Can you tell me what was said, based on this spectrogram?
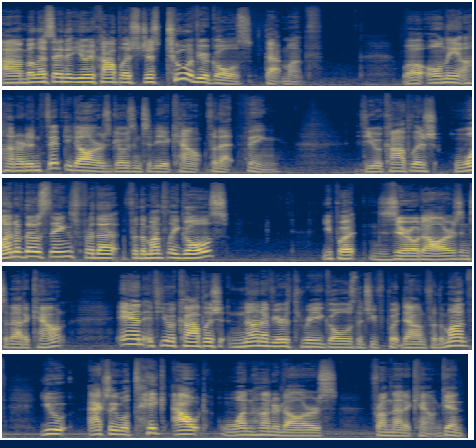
Um, but let's say that you accomplish just two of your goals that month. Well, only $150 goes into the account for that thing. If you accomplish one of those things for the for the monthly goals, you put $0 into that account. And if you accomplish none of your three goals that you've put down for the month, you actually will take out $100 from that account. Again,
